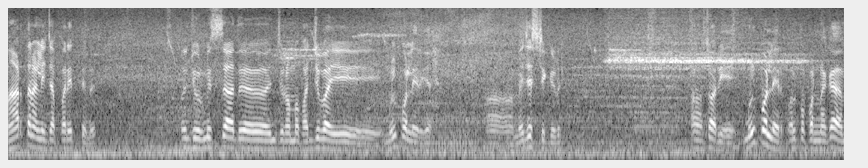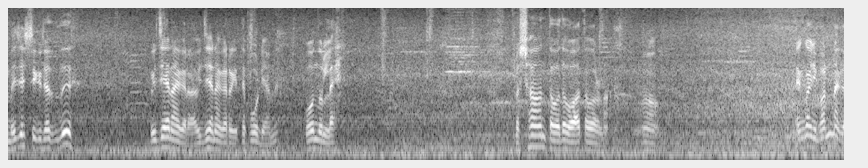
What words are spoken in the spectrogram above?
ಮಾರ್ತನಹಳ್ಳಿ ಜಪ್ಪರ್ ಇತ್ತೇನು ಒಂಚೂರು ಮಿಸ್ ಆದ, ಒಂಚೂರು ನಮ್ಮ ಪಂಜುಬಾಯಿ ಮುಲ್ಪೊಲ್ಲೇರಿಗೆ ಮೆಜೆಸ್ಟಿಕ್ ಸಾರಿ ಮುಲ್ಪೊಲ್ಲೇರು ಅಲ್ಪ ಪನ್ನಾಗ ಮೆಜೆಸ್ಟಿಕ್ ಜೊತೆ ವಿಜಯನಗರ ವಿಜಯನಗರ ಇತ್ತೆ ಪೋಡಿಯನ್ ಪೋಂದುಲ್ಲೆ ಪ್ರಶಾಂತವಾದ ವಾತಾವರಣ. ಹಾಂ ಹೆಂಗೊಂಜಿ ಬಣ್ಣಗ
